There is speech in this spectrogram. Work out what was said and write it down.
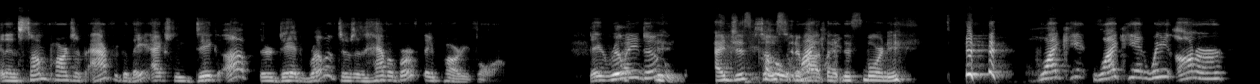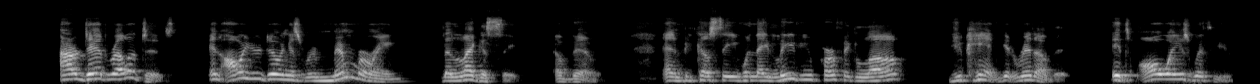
And in some parts of Africa, they actually dig up their dead relatives and have a birthday party for them. They really do. I just posted so about that this morning. why can't why can't we honor our dead relatives? And all you're doing is remembering the legacy of them. And because see, when they leave you perfect love, You can't get rid of it. It's always with you,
